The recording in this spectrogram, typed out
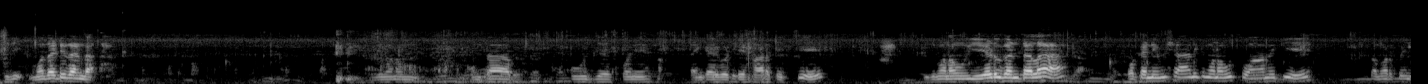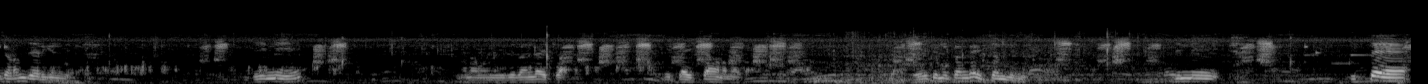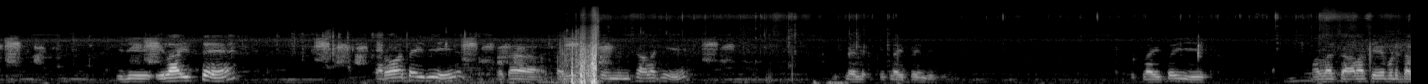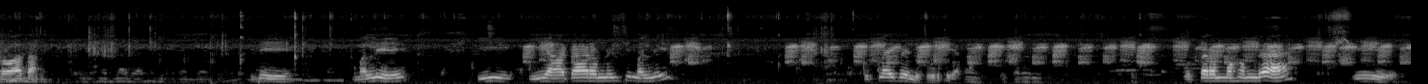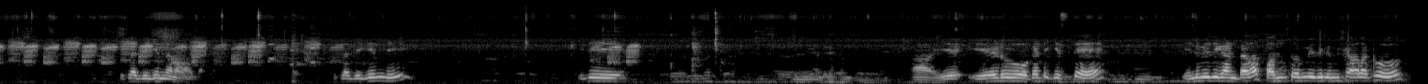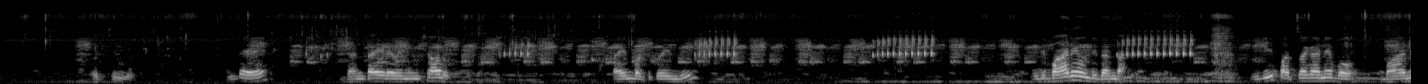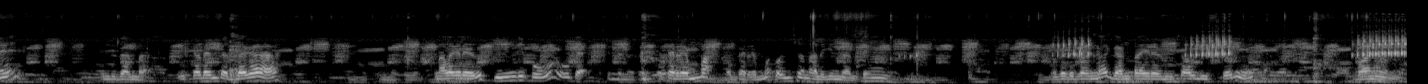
ఇది మొదటి దండ. ఇది మనం అంతా పూజ చేసుకొని టెంకాయ కొట్టి హారతి ఇచ్చి ఇది మనం ఏడు గంటల ఒక నిమిషానికి మనం స్వామికి సమర్పించడం జరిగింది. దీన్ని మనం ఈ విధంగా ఇట్లా ఇట్లా ఇచ్చామన్నమాట. ఏటి ముఖంగా ఇచ్చాం దీన్ని? దీన్ని ఇస్తే ఇది ఇలా ఇస్తే తర్వాత ఇది ఒక పది పదిహేను నిమిషాలకి ఇట్లా ఇట్లా అయిపోయింది. ఇది. ఇట్లా అయిపోయి మళ్ళీ చాలాసేపటి తర్వాత ఇది మళ్ళీ ఈ ఈ ఆకారం నుంచి మళ్ళీ ఇట్లా అయిపోయింది పూర్తిగా. ఉత్తరం మొహంగా ఈ ఇట్లా దిగింది అనమాట ఇట్లా దిగింది. ఇది ఏ- ఏడు ఒకటికి ఇస్తే ఎనిమిది గంటల పంతొమ్మిది నిమిషాలకు వచ్చింది. అంటే గంట ఇరవై నిమిషాలు టైం పట్టుకోయింది ఇది బాగానే ఉంది దండ. ఇది పచ్చగానే బా బాగానే ఉంది దండ. ఇక్కడ పెద్దగా నలగలేదు. కింది పువ్వు ఒక ఒక రెమ్మ ఒక రెమ్మ కొంచెం నలిగింది అంతే మొదటి దండ గంట ఇరవై నిమిషాలు తీసుకొని బాగానే ఉంది.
